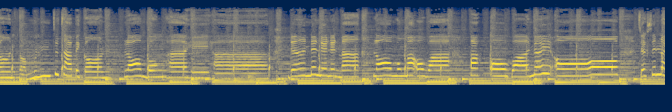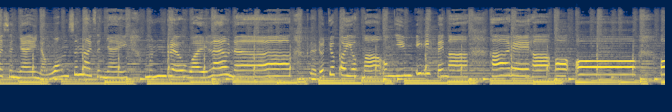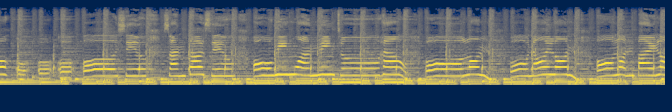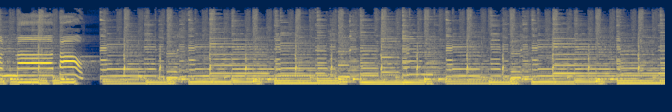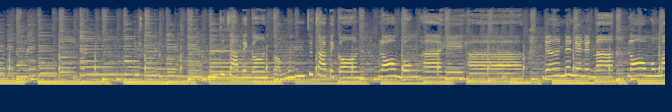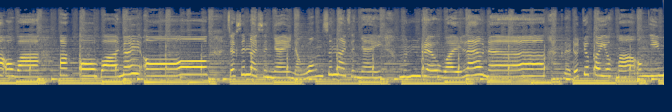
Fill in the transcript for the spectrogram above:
ก่อนก็มุนจะจาไปก่อน ล้อมวงฮาเฮฮา เดินเดินเดินเดินมา ล้อมวงมาโอวาปะโอวาเนยออกจากเส้นน้อยเส้นใหญ่หนังวงเส้นน้อยเส้นใหญ่หมุนเร็วไวแล้วนะกระโดดยกไปยกมาอมยิ้มอีไปมา ฮาเฮฮาอโอโอ ก่อนก็หมุนจะจาไปก่อน ล้อมวงฮาเฮฮา เดินเดินเดินเดินมา ล้อมวงมาโอวาปะโอวาเนยออกจากเส้นน้อยเส้นใหญ่หนังวงเส้นน้อยเส้นใหญ่หมุนเร็วไวแล้วนะ กระโดดยกไปยกมาอมยิ้ม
